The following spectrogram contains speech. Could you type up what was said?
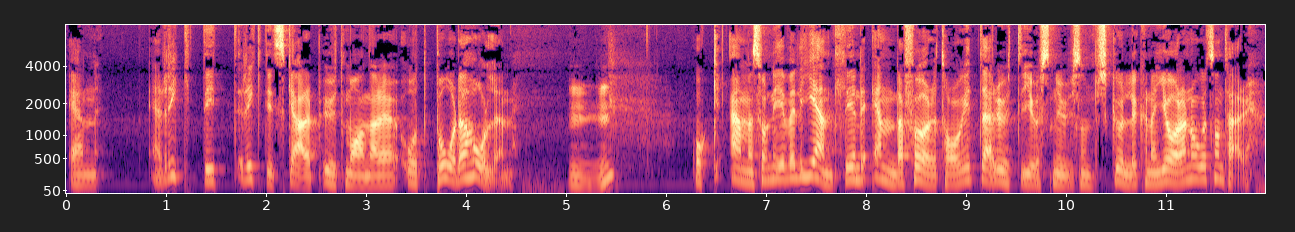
en, en riktigt, riktigt skarp utmanare åt båda hållen. Mm. Och Amazon är väl egentligen det enda företaget där ute just nu som skulle kunna göra något sånt här.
